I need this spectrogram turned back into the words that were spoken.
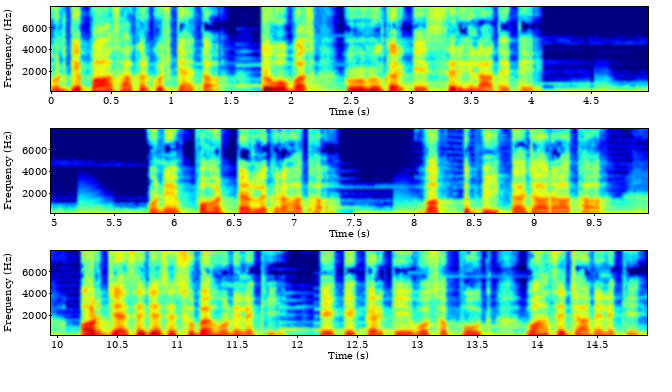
उनके पास आकर कुछ कहता तो वो बस हूँ हूँ करके सिर हिला देते। उन्हें बहुत डर लग रहा था। वक्त बीतता जा रहा था, और जैसे जैसे सुबह होने लगी एक एक करके वो सब भूत वहाँ से जाने लगे।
